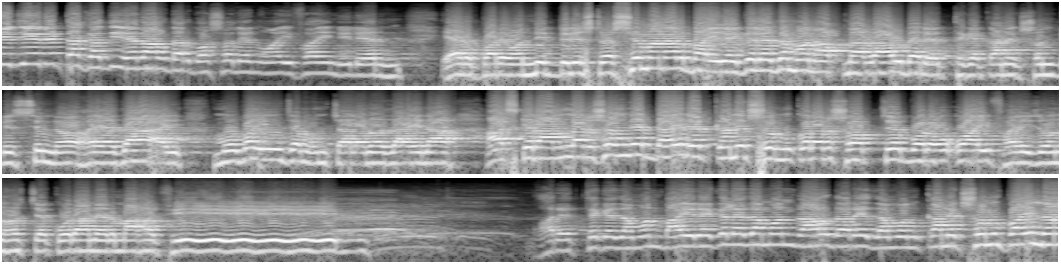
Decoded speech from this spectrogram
নিজের টাকা দিয়ে রাউটার বসালেন ওয়াইফাই নিলেন। এরপরে অনির্দিষ্ট সীমানার বাইরে গেলে যেমন আপনার রাউটারের থেকে কানেকশন বিচ্ছিন্ন হয়ে যায় মোবাইল যেমন চালানো যায় না। আজকের আল্লাহর সঙ্গে ডাইরেক্ট কানেকশন করার সবচেয়ে বড় ওয়াইফাই জোন হচ্ছে কোরআনের মাহফিল। ঘরের থেকে যেমন বাইরে গেলে যেমন রাউটারে যেমন কানেকশন পাই না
